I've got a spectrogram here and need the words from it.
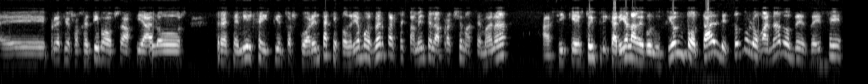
eh, precios objetivos hacia los 13.640 que podríamos ver perfectamente la próxima semana. Así que esto implicaría la devolución total de todo lo ganado desde ese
